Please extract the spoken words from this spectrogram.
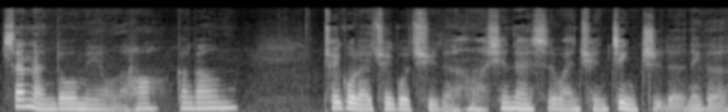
山岚都没有了哈，刚刚吹过来吹过去的哈，现在是完全静止的那个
